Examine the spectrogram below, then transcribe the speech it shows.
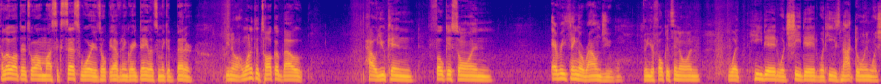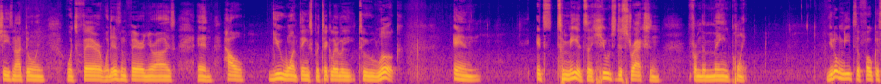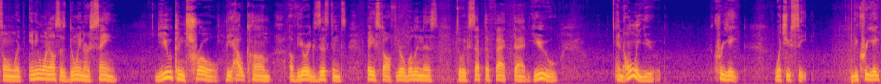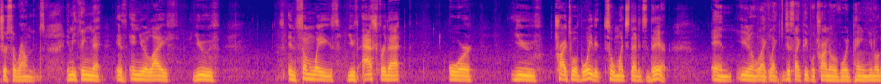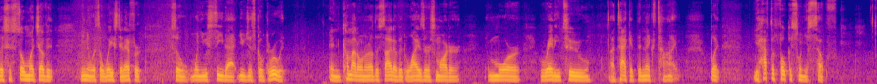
Hello out there to all my success warriors. Hope you're having a great day. Let's make it better. You know, I wanted to talk about how you can focus on everything around you. When you're focusing on what he did, what she did, what he's not doing, what she's not doing, what's fair, what isn't fair in your eyes, and how you want things particularly to look. And it's to me it's a huge distraction from the main point. You don't need to focus on what anyone else is doing or saying. You control the outcome of your existence based off your willingness to accept the fact that you and only you create what you see. You create your surroundings. Anything that is in your life, you've in some ways you've asked for that or you've tried to avoid it so much that it's there. And you know like like just like people trying to avoid pain you know there's just so much of it. You know it's a wasted effort. So when you see that you just go through it and come out on the other side of it wiser smarter more ready to attack it the next time. But you have to focus on yourself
